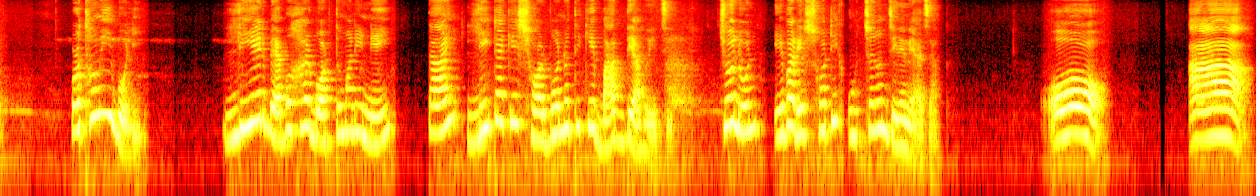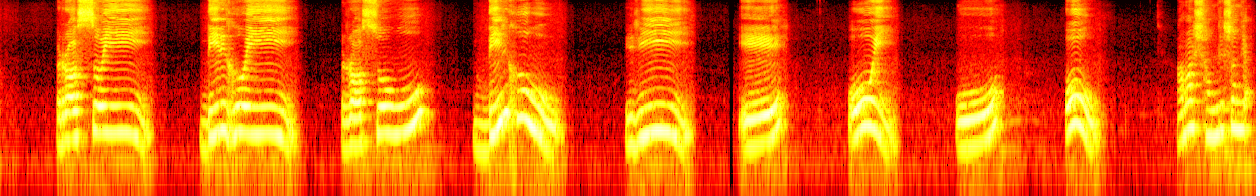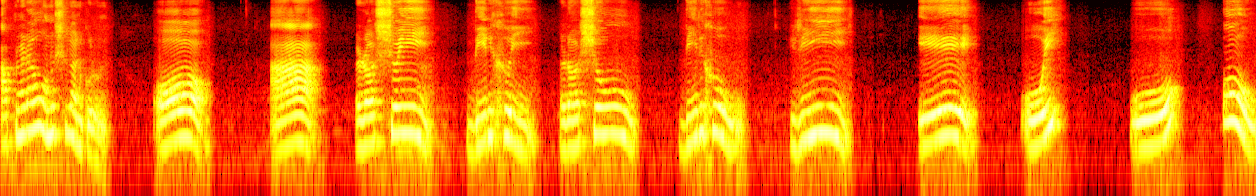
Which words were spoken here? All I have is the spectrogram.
প্রথমেই বলি, লিয়ের ব্যবহার বর্তমানে নেই, তাই লিটাকে স্বরবর্ণ থেকে বাদ দেওয়া হয়েছে। চলুন এবারে সঠিক উচ্চারণ জেনে নেওয়া যাক। অ, আ রসই দীর্ঘই দীর্ঘ উ রি, এ ওই ও ও আমার সঙ্গে সঙ্গে আপনারাও অনুশীলন করুন। অ, আ, রস্যই, দীর্ঘই রসৌ দীর্ঘ, রি, এ ওই ও ও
